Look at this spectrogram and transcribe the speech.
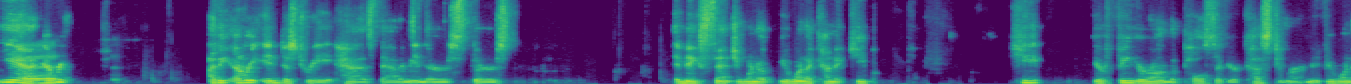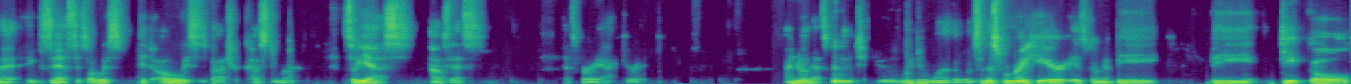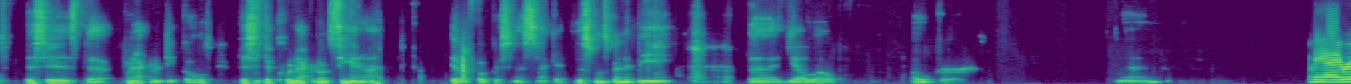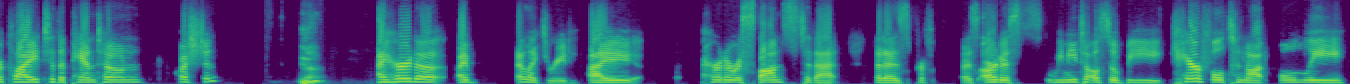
Yeah, Uh, every. I think every industry has that. I mean, there's there's. It makes sense. You want to you want to kind of keep. Keep your finger on the pulse of your customer. I mean, if you want to exist, it's always it always is about your customer. So yes, that's that's very accurate. I know that's going to. Let me do one other one. So this one right here is going to be the deep gold. This is the quinacridone deep gold. This is the quinacridone sienna. It'll focus in a second. This one's going to be the yellow ochre. And May I reply to the Pantone question? Yeah. I heard a, I, I like to read. I heard a response to that, that as, as artists, we need to also be careful to not only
